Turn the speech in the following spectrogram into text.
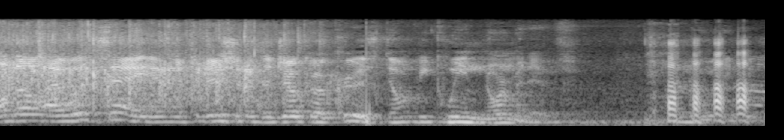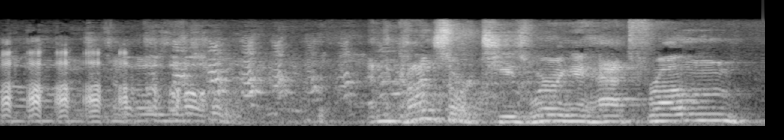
Although I would say, in the tradition of the JoCo Cruise, don't be queen normative. And the consort, he is wearing a hat from.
